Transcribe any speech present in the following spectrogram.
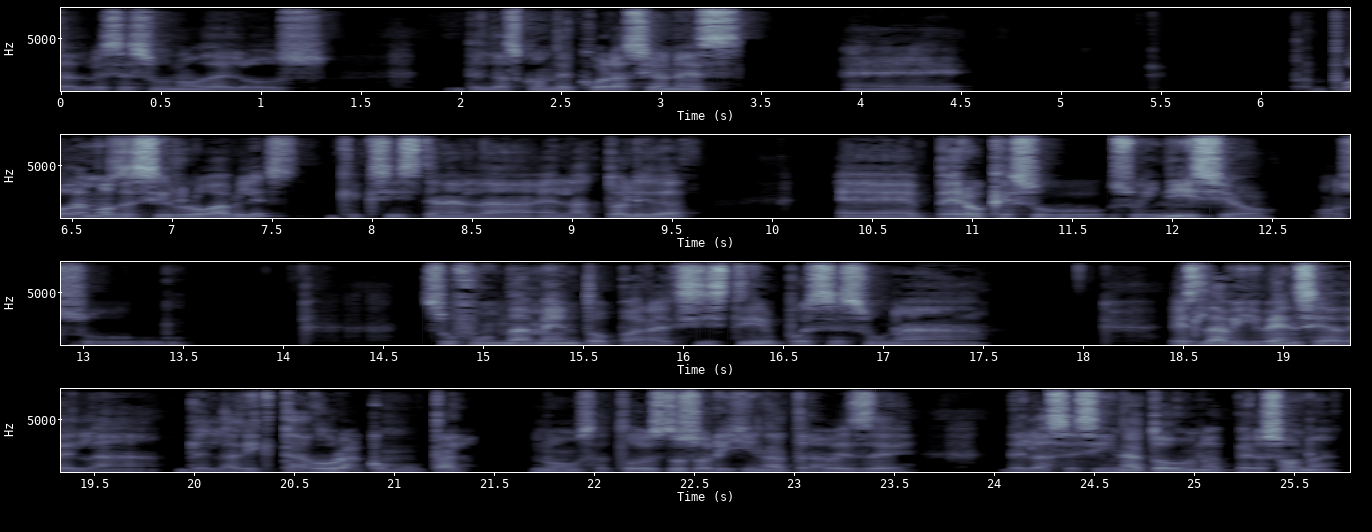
Tal vez es uno de los de las condecoraciones eh, podemos decir loables que existen en la, en la actualidad, eh, pero que su, su, inicio o su, su fundamento para existir, pues es una es la vivencia de la, de la dictadura como tal, ¿no? O sea, todo esto se origina a través de, del asesinato de una persona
